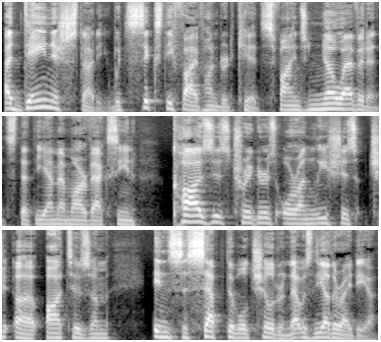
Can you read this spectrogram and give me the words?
A Danish study with 6,500 kids finds no evidence that the MMR vaccine causes, triggers, or unleashes uh, autism in susceptible children. That was the other idea.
